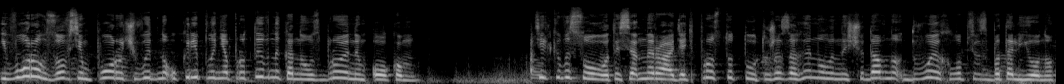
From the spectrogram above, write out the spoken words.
І ворог зовсім поруч. Видно укріплення противника неозброєним оком. Тільки висовуватися не радять. Просто тут уже загинули нещодавно двоє хлопців з батальйону.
